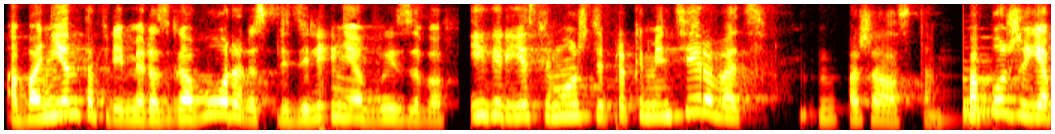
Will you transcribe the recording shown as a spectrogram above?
абонентов, время разговора, распределение вызовов. Игорь, если можете прокомментировать, пожалуйста. Попозже я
